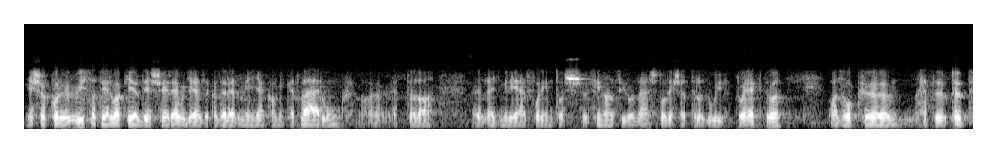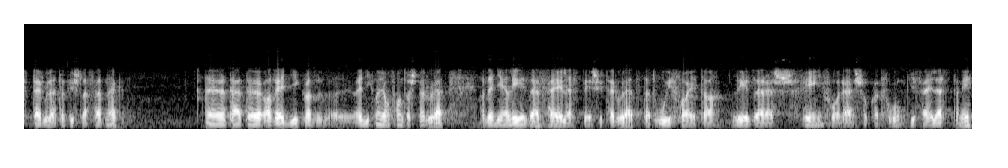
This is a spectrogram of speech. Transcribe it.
És akkor visszatérve a kérdésére, ugye ezek az eredmények, amiket várunk ettől a, az 1 milliárd forintos finanszírozástól és ettől az új projektől, azok hát több területet is lefednek. Tehát az egyik, az egyik nagyon fontos terület, az egy ilyen lézerfejlesztési terület, tehát újfajta lézeres fényforrásokat fogunk kifejleszteni,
